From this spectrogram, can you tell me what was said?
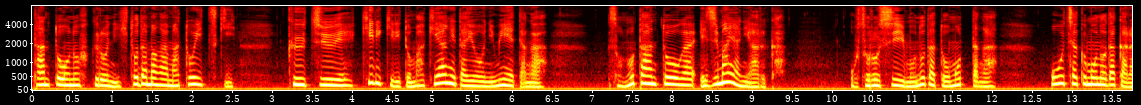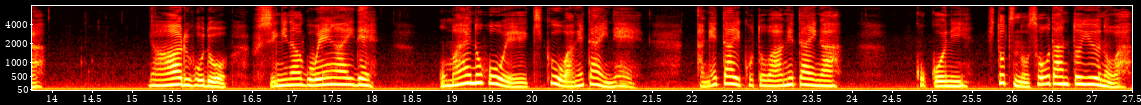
担当の袋に人玉がまといつき空中へキリキリと巻き上げたように見えたがその担当が江島屋にあるか。恐ろしいものだと思ったが横着者だから「なるほど。不思議なご縁合いでお前の方へ菊をあげたいね。あげたいことはあげたいがここに一つの相談というのは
